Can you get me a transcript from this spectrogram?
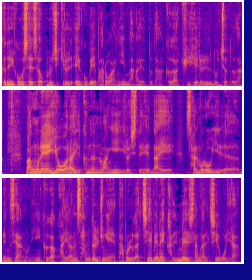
그들이 그곳에서 부르짖기를 애굽의 바로 왕이 망하였도다 그가 기회를 놓쳤도다 망문의 여호와라 일컫는 왕이 이르시되 나의 삶으로 어, 맹세하노니 그가 과연 산들 중에 다볼같이 해변의 갈멜산같이 오리라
